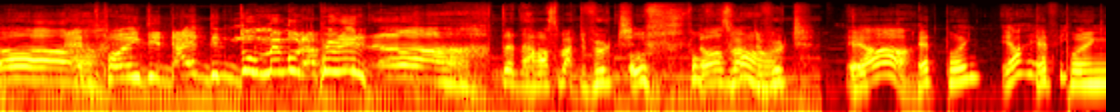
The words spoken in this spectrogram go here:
Ah, Ett poeng til deg, din dumme morapuler! ah, det der var smertefullt. Uff, Det var smertefullt. Ja. Ett poeng. ja, Ett poeng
